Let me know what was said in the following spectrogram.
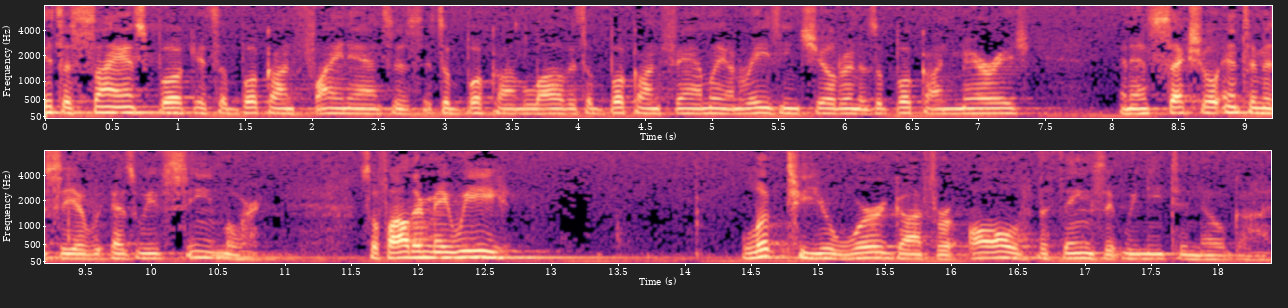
It's a science book. It's a book on finances. It's a book on love. It's a book on family, on raising children. It's a book on marriage and on sexual intimacy, as we've seen, Lord. So, Father, may we look to your word, God, for all of the things that we need to know, God.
